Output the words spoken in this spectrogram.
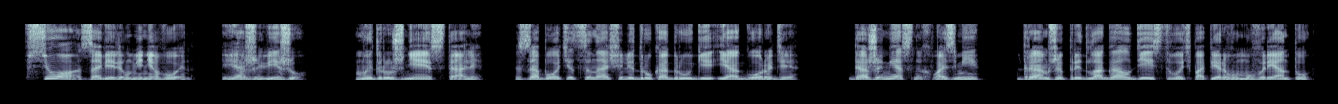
Все, заверил меня воин. Я же вижу. Мы дружнее стали. Заботиться начали друг о друге и о городе. Даже местных возьми. Драм же предлагал действовать по первому варианту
